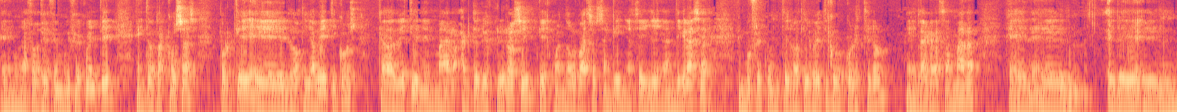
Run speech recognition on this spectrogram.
en una asociación muy frecuente, entre otras cosas, porque eh, los diabéticos cada vez tienen más arteriosclerosis, que es cuando los vasos sanguíneos se llenan de grasa, es muy frecuente en los diabéticos el colesterol, eh, la grasa mala, el, el, el-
